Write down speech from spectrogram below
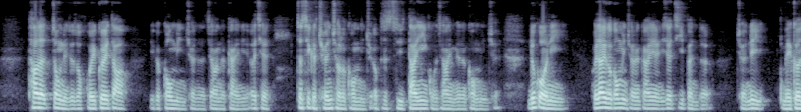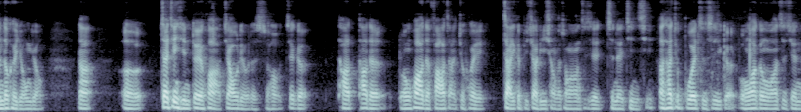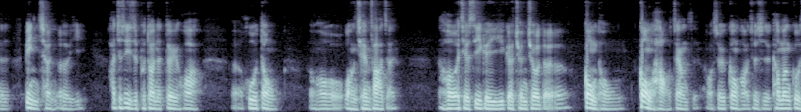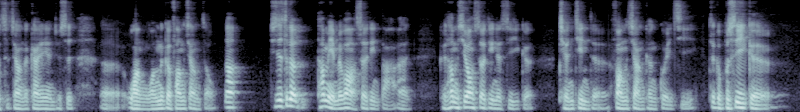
它的重点就是，回归到一个公民权的这样的概念，而且这是一个全球的公民权，而不是自己单一国家里面的公民权。如果你回到一个公民权的概念，一些基本的权利，每个人都可以拥有。那呃，在进行对话交流的时候，这个它它的文化的发展就会在一个比较理想的状况之间之内进行。那它就不会只是一个文化跟文化之间的并存而已，它就是一直不断的对话、呃互动，然后往前发展，然后而且是一个一个全球的共同共好这样子哦。所以共好就是 common goods 这样的概念，就是呃往往那个方向走。那其实这个他们也没办法设定答案。可他们希望设定的是一个前进的方向跟轨迹，这个不是一个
